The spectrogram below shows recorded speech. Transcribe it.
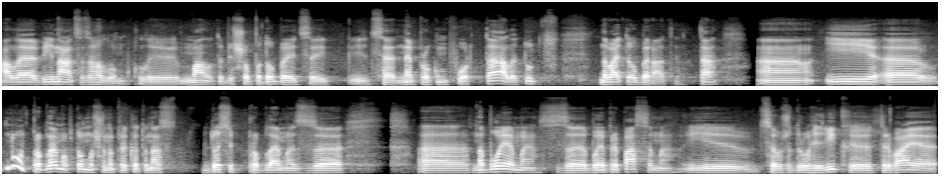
але війна це загалом, коли мало тобі що подобається, і, це не про комфорт. Та але тут давайте обирати. Та і ну, проблема в тому, що, наприклад, у нас досі проблеми з. е, Набоями з боєприпасами, і це вже другий рік е, триває.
